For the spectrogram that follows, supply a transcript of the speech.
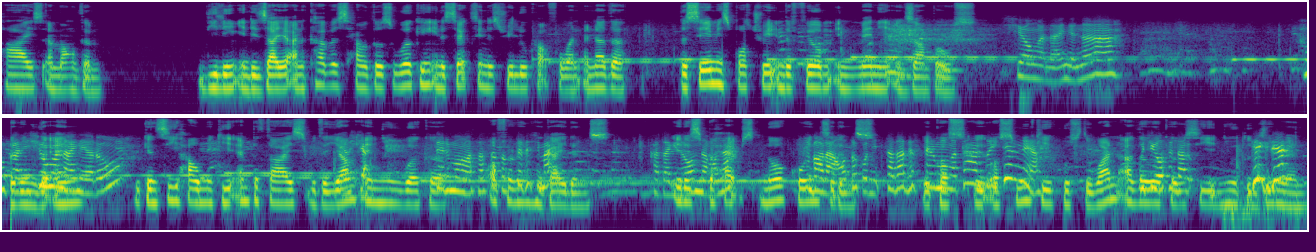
ties among them. Dealing in Desire uncovers how those working in the sex industry look out for one another. The same is portrayed in the film in many examples. During the end, you can see how Mickey empathized with the young and new worker, offering her guidance. It is perhaps no coincidence, because it was Mickey who's the one other worker we see new to Dreamland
